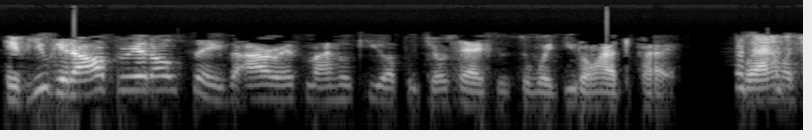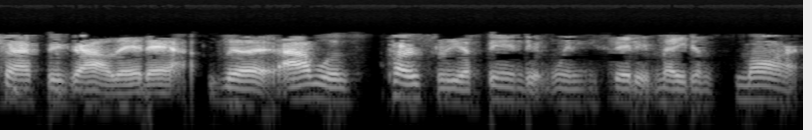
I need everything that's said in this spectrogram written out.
If you get all three of those things, the IRS might hook you up with your taxes to where you don't have to pay. Well, I'm gonna try to figure all that out. But I was personally offended when he said it made him smart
